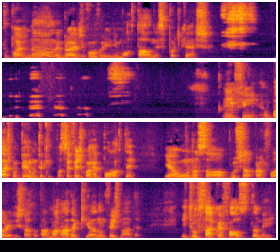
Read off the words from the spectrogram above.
Tu pode não lembrar de Wolverine Imortal nesse podcast? Enfim, o Batman pergunta o que você fez com a repórter e a Una só puxa ela pra fora e diz que ela só tá amarrada aqui ela não fez nada. E que o saco é falso também.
